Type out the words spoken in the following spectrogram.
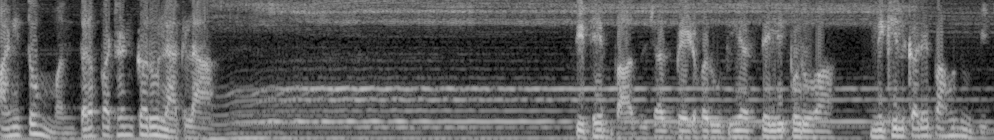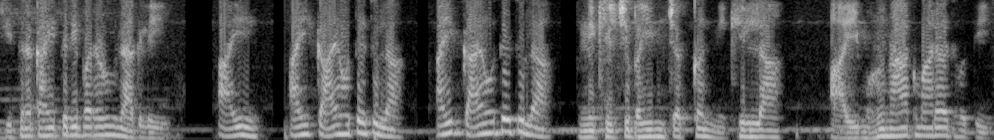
आणि तो मंत्र पठण करू लागला. तिथे बाजूच्याच बेडवर उभी असलेली पूर्वा निखिलकडे पाहून विचित्र काहीतरी बरळू लागली. आई आई काय होते तुला? आई काय होते तुला? निखिलची बहीण चक्क निखिलला आई म्हणून हाक मारत होती.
